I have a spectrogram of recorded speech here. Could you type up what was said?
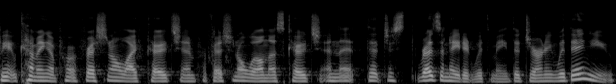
becoming a professional life coach and professional wellness coach and that that just resonated with me the journey within you.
